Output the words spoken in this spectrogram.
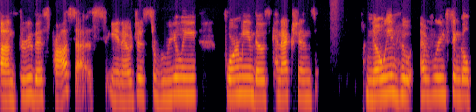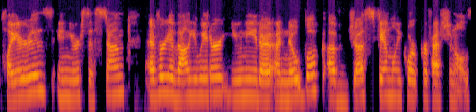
um, through this process. You know, just really forming those connections knowing who every single player is in your system every evaluator you need a, a, notebook of just family court professionals.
